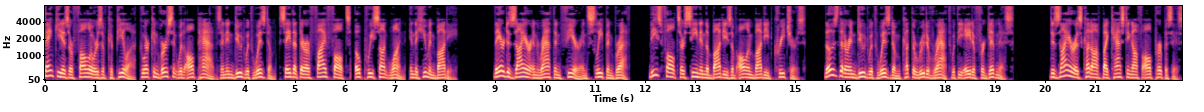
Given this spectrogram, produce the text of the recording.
Sankhyas are followers of Kapila, who are conversant with all paths and endued with wisdom, say that there are five faults, O puissant one, in the human body. They are desire and wrath and fear and sleep and breath. These faults are seen in the bodies of all embodied creatures. Those that are endued with wisdom cut the root of wrath with the aid of forgiveness. Desire is cut off by casting off all purposes.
